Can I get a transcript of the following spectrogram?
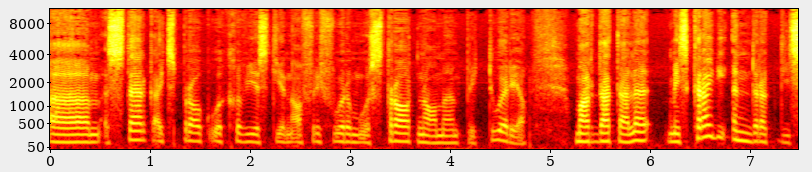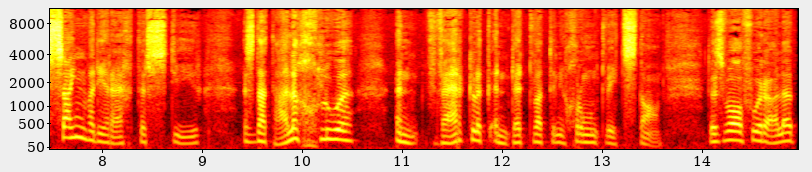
Um 'n sterk uitspraak ook gewees teen Afriforum oor straatname in Pretoria, maar dat hulle mens kry die indruk die sein wat die regters stuur is dat hulle glo in werklik in dit wat in die grondwet staan. Dis waarvoor hulle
